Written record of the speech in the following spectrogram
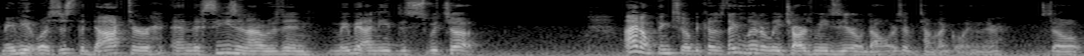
Maybe it was just the doctor and the season I was in. Maybe I need to switch up. I don't think so because they literally charge me zero dollars every time I go in there. So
